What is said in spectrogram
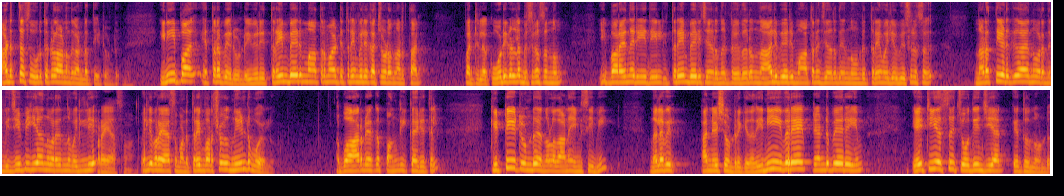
അടുത്ത സുഹൃത്തുക്കളാണെന്ന് കണ്ടെത്തിയിട്ടുണ്ട്. ഇനിയിപ്പോൾ എത്ര പേരുണ്ട്? ഇവർ ഇത്രയും പേരും മാത്രമായിട്ട് ഇത്രയും വലിയ കച്ചവടം നടത്താൻ പറ്റില്ല. കോടികളുടെ ബിസിനസ് ഒന്നും ഈ പറയുന്ന രീതിയിൽ ഇത്രയും പേര് ചേർന്നിട്ട് വെറും നാല് പേര് മാത്രം ചേർന്ന് നിന്നുകൊണ്ട് ഇത്രയും വലിയ ബിസിനസ് നടത്തിയെടുക്കുക എന്ന് പറയുന്നത് വിജയിപ്പിക്കുക എന്ന് പറയുന്നത് വലിയ പ്രയാസമാണ്. വലിയ പ്രയാസമാണ്. ഇത്രയും വർഷം ഇത് നീണ്ടുപോയല്ലോ അപ്പോൾ ആരുടെയൊക്കെ പങ്ക് ഇക്കാര്യത്തിൽ കിട്ടിയിട്ടുണ്ട് എന്നുള്ളതാണ് എൻ സി ബി നിലവിൽ അന്വേഷിച്ചുകൊണ്ടിരിക്കുന്നത്. ഇനി ഇവരെ രണ്ടുപേരെയും എ ടി എസ് ചോദ്യം ചെയ്യാൻ എത്തുന്നുണ്ട്.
